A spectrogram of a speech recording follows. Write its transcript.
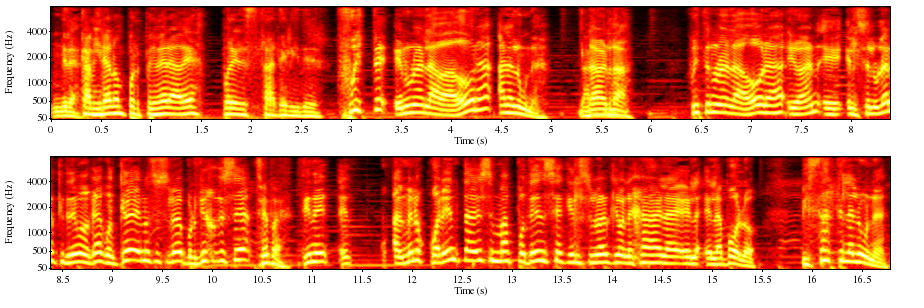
Mira, caminaron por primera vez por el satélite. fuiste en una lavadora a la luna. La verdad. Fuiste en una lavadora, Iván. eh, el celular que tenemos acá, cualquiera de nuestros celulares, por viejo que sea, Sí, pues. tiene eh, al menos 40 veces más potencia que el celular que manejaba el, el- el Apolo. Pisaste la luna,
